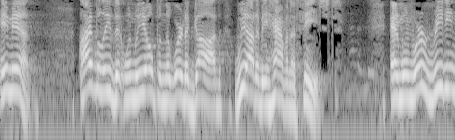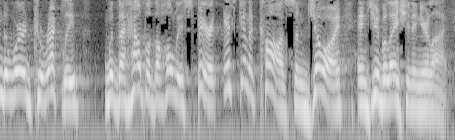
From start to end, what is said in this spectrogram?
Amen. I believe that when we open the Word of God, we ought to be having a feast. And when we're reading the Word correctly, with the help of the Holy Spirit, it's going to cause some joy and jubilation in your life.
